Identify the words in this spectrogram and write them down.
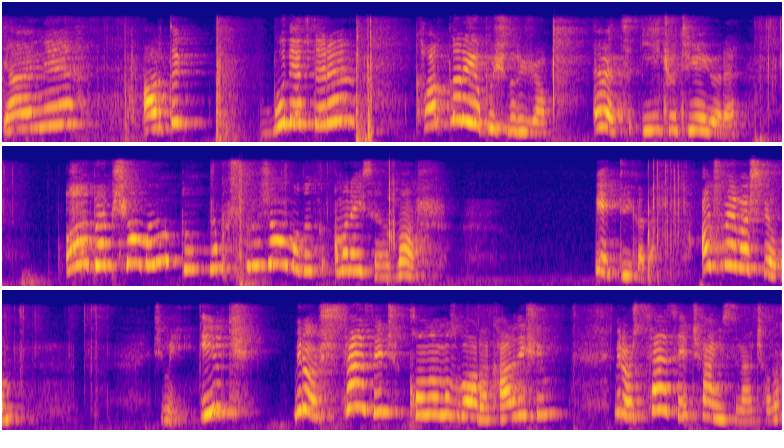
Yani artık bu deftere kartlara yapıştıracağım. Evet, iyi kötüye göre. Aa ben bir şey almayı unuttum. Yapıştırıcı almadık. Ama neyse var. Yettiği kadar. Açmaya başlayalım. Şimdi ilk Miroş sen seç. Konuğumuz bu arada kardeşim. Miroş sen seç hangisini açalım?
